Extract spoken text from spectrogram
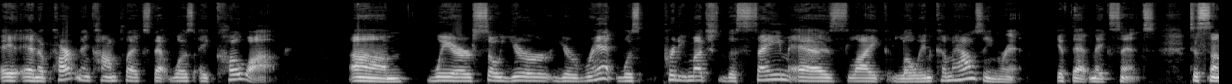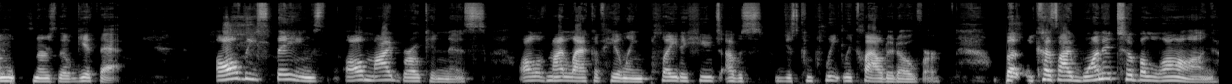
a, an apartment complex that was a co op um, where so your your rent was pretty much the same as like low income housing rent, if that makes sense. To some listeners, they'll get that. All these things, all my brokenness, all of my lack of healing played a huge, I was just completely clouded over. But because I wanted to belong,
